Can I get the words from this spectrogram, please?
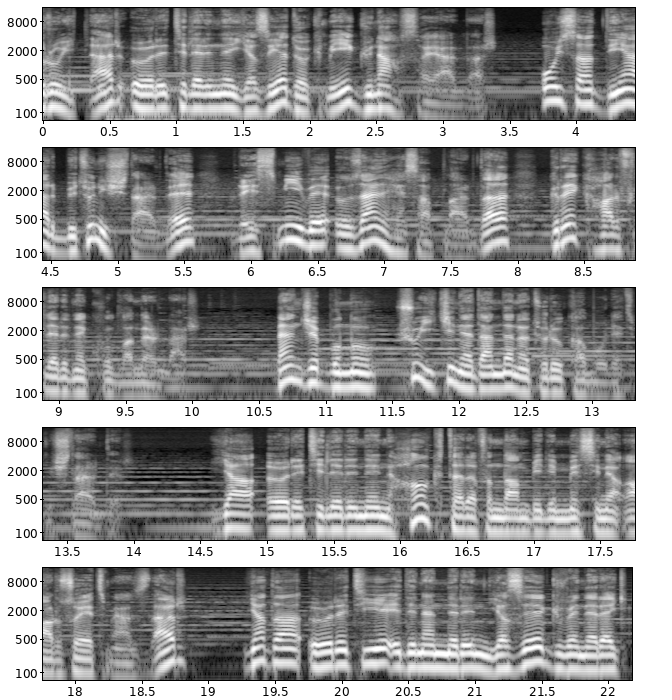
Druidler öğretilerini yazıya dökmeyi günah sayarlar. Oysa diğer bütün işlerde resmi ve özel hesaplarda Grek harflerini kullanırlar. Bence bunu şu iki nedenden ötürü kabul etmişlerdir. Ya öğretilerinin halk tarafından bilinmesini arzu etmezler ya da öğretiye edinenlerin yazıya güvenerek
